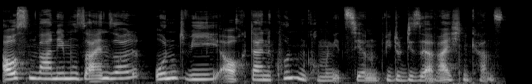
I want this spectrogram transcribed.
Außenwahrnehmung sein soll und wie auch deine Kunden kommunizieren und wie du diese erreichen kannst.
